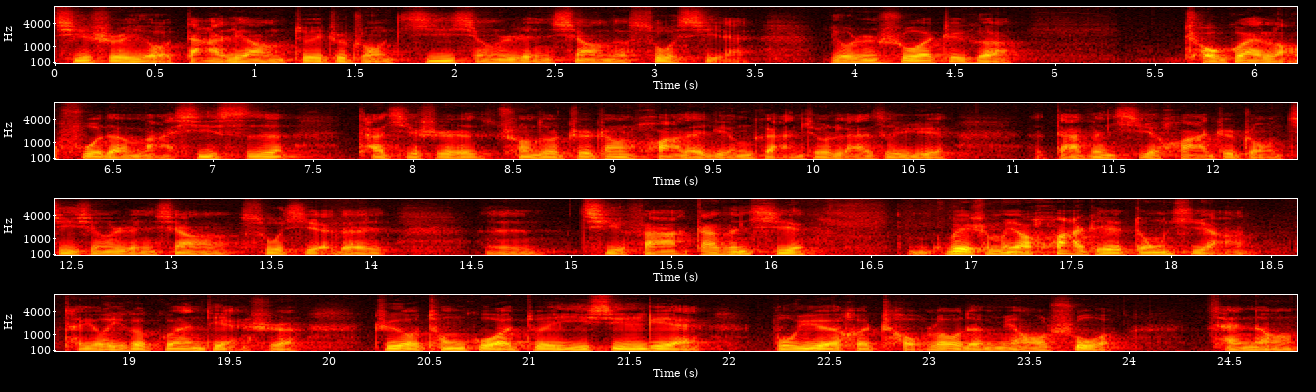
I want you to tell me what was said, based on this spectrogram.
其实有大量对这种畸形人像的速写。有人说，这个丑怪老妇的马西斯，他其实创作这张画的灵感就来自于达芬奇画这种畸形人像速写的，嗯，启发。达芬奇为什么要画这些东西啊？他有一个观点是，只有通过对一系列不悦和丑陋的描述，才能。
